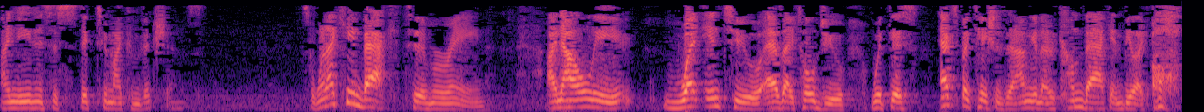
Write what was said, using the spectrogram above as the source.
I needed to stick to my convictions. So when I came back to Moraine, I not only went into, as I told you, with this expectations that I'm going to come back and be like, oh,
